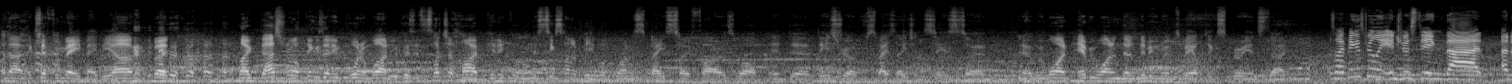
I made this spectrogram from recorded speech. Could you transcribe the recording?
Uh, except for me, maybe. Um, but like the astronaut thing is an important one because it's such a high pinnacle. Only 600 people have gone to space so far as well in the, the history of space agencies. So you know we want everyone in their living room to be able to experience that. So I think it's really interesting that an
